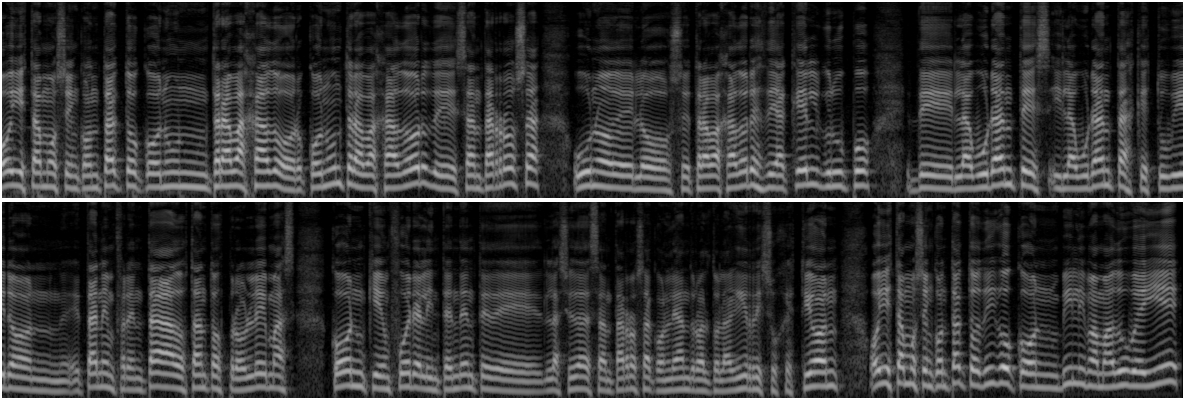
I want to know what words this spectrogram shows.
Hoy estamos en contacto con un trabajador, con un trabajador de Santa Rosa, uno de los eh, trabajadores de aquel grupo de laburantes y laburantas que estuvieron eh, tan enfrentados, tantos problemas con quien fuera el intendente de la ciudad de Santa Rosa, con Leandro Altolaguirre y su gestión. Hoy estamos en contacto, digo, con Billy Mamadou Beye,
